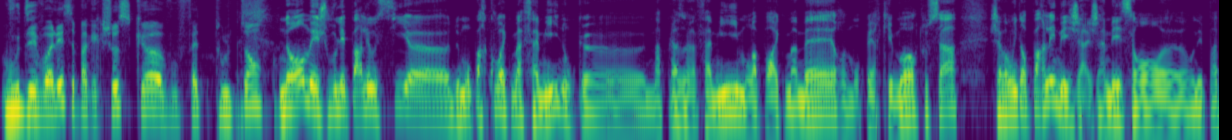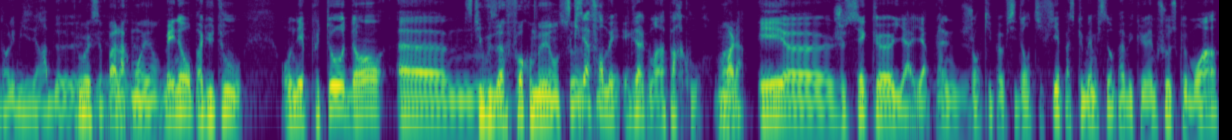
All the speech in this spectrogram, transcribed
Vous dévoiler, c'est pas quelque chose que vous faites tout le temps. Non, mais je voulais parler aussi euh, de mon parcours avec ma famille, donc euh, ma place dans la famille, mon rapport avec ma mère, mon père qui est mort, tout ça. J'avais envie d'en parler, mais ja- jamais sans. euh, on n'est pas dans les misérables. De, Oui, c'est pas larmoyant. Mais non, pas du tout. On est plutôt dans. euh, Ce qui vous a formé en ce soi. qui a formé, exactement, un parcours. Ouais. Voilà. Et euh, je sais qu'il y, a- il y a plein de gens qui peuvent s'identifier parce que même s'ils n'ont pas vécu la même chose que moi,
